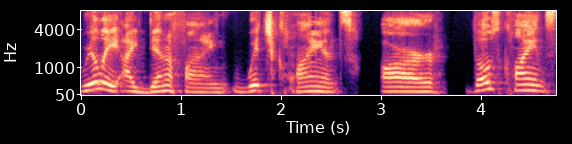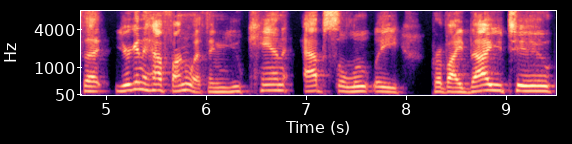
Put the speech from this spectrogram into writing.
really identifying which clients are those clients that you're going to have fun with and you can absolutely provide value to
